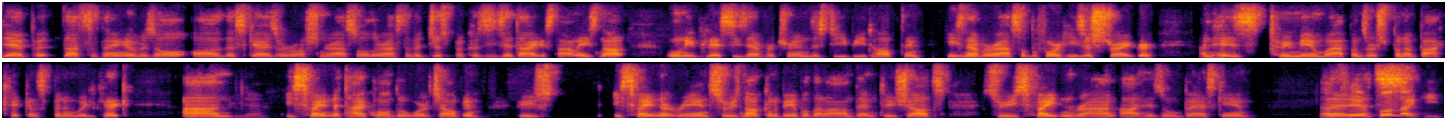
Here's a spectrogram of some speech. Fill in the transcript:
Yeah, but that's the thing. It was all, oh, this guy's a Russian wrestler, the rest of it, just because he's a Dagestani. He's not, only place he's ever trained is GB top team. He's never wrestled before. He's a striker, and his two main weapons are spinning back kick and spinning wheel kick. And Yeah. he's fighting a Taekwondo world champion who's he's fighting at range, so he's not going to be able to land them two shots. So he's fighting Ryan at his own best game. That's Uh, it. But like he,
